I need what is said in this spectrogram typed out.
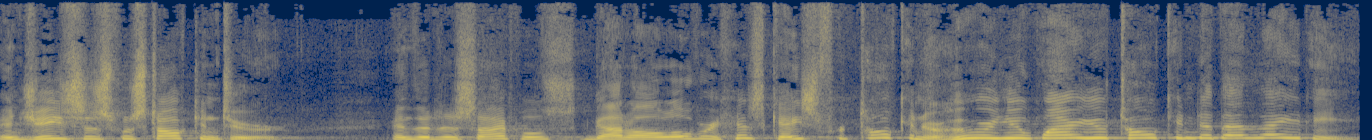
And Jesus was talking to her. And the disciples got all over his case for talking to her. Who are you? Why are you talking to that lady?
